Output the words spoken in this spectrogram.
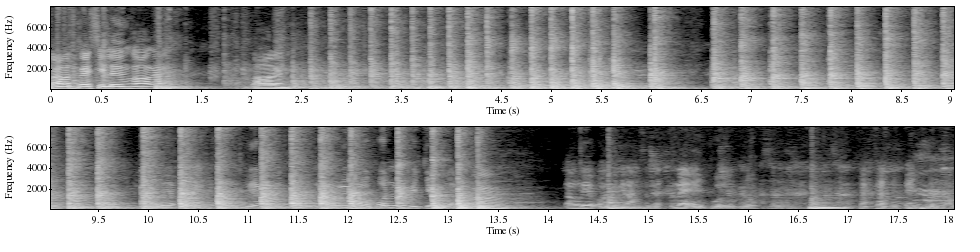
Dapat dresi lương phóng anh Đo này, này. Liệp liệp liệp liệp phun nó bị chiều rồi. Ừ. Đang liệp ở bị ra sân này anh phun lục. Ừ. Cắt cắt để tách phun bằng.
